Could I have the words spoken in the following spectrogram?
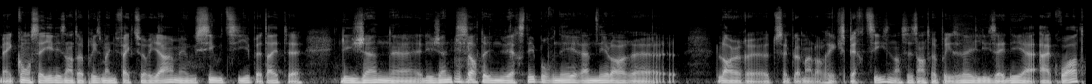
ben, conseiller les entreprises manufacturières, mais aussi outiller peut-être euh, les jeunes, les jeunes qui sortent de l'université pour venir amener leur, leur tout simplement leur expertise dans ces entreprises-là et les aider à, à croître.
